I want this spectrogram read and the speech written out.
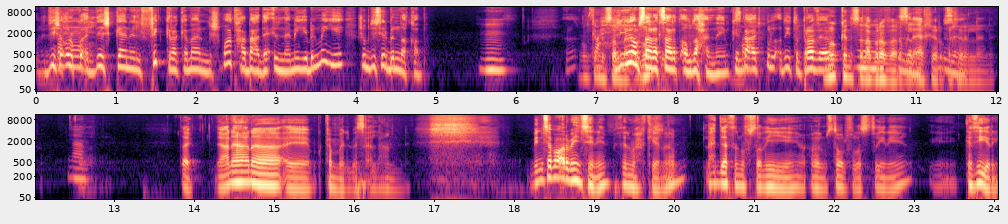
بديش أقول لكم. قديش كان الفكرة كمان مش واضحة بعد إلنا 100% شو بده يصير بالنقب مم. ممكن صح. اليوم صارت ممكن- صارت أوضح لنا يمكن صح. بعد كل قضية برافر ممكن مم. برافر بالاخر بالضبط. باخر ال- نعم. يعني أنا إيه، بكمل بسأل عن من 47 سنة مثل ما حكينا الأحداث المفصلية على المستوى الفلسطيني كثيرة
